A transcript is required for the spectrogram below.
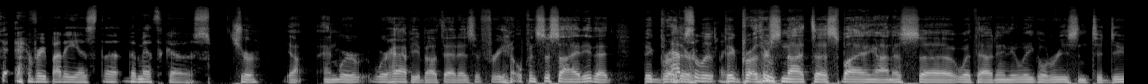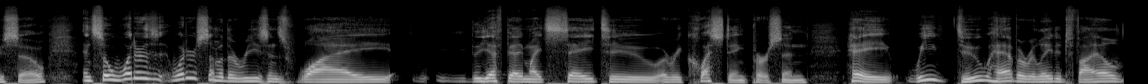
everybody as the, the myth goes. Sure. Yeah, and we're we're happy about that as a free and open society. That Big Brother, Absolutely. Big Brother's not uh, spying on us uh, without any legal reason to do so. And so, what are what are some of the reasons why the FBI might say to a requesting person, "Hey, we do have a related file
